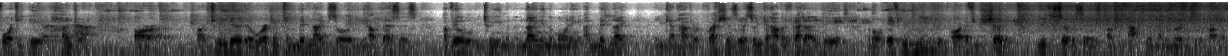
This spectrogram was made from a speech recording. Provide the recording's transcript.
4800. Our, our team there, they're working to midnight, so the help desk is available between 9 in the morning and midnight you can have your questions there so you can have a better idea about if you need or if you should use the services of the accident and emergency department.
